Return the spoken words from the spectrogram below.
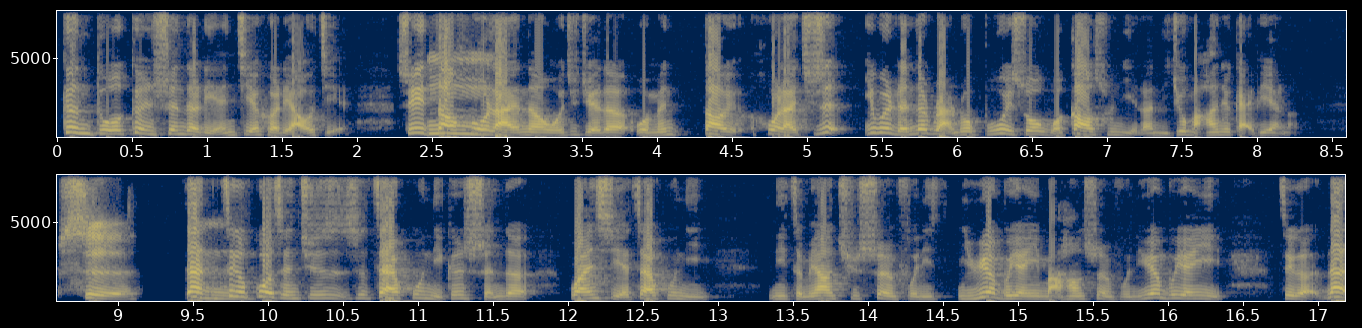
更多、更深的连接和了解。所以到后来呢，嗯、我就觉得我们到后来，其实因为人的软弱不会说我告诉你了，你就马上就改变了。是，但这个过程其实是在乎你跟神的关系，也在乎你你怎么样去顺服，你你愿不愿意马上顺服，你愿不愿意这个？那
